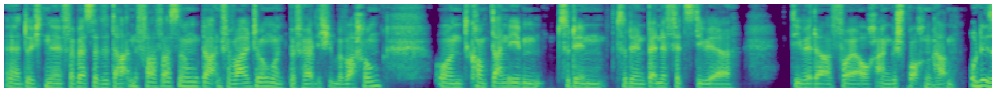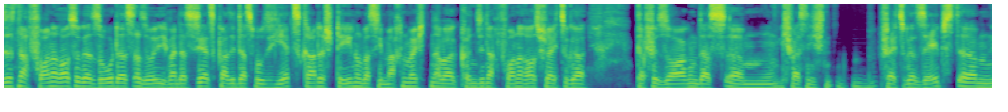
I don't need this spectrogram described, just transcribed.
äh, durch eine verbesserte Datenverfassung, Datenverwaltung und behördliche Überwachung und kommt dann eben zu den zu den Benefits, die wir die wir da vorher auch angesprochen haben. Und ist es nach vorne raus sogar so, dass, also ich meine, das ist jetzt quasi das, wo Sie jetzt gerade stehen und was Sie machen möchten, aber können Sie nach vorne raus vielleicht sogar dafür sorgen, dass, ähm, ich weiß nicht, vielleicht sogar selbst, ähm,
